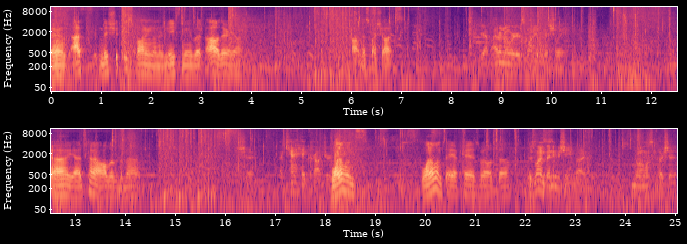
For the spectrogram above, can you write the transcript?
And I, th- they should be spawning underneath me, but oh, there you go. Oh, I missed my shots. Yep, I don't know where they're spawning officially. Uh, yeah, it's kind of all over the map. Shit. I can't hit crouchers. One of them's, one of them's AFK as well, so. There's one in vending machine, but no one wants to push it.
